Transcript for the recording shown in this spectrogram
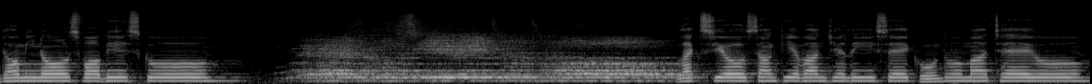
Dominos vobiscum. Lectio Sancti Evangelii secundo Matteum.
